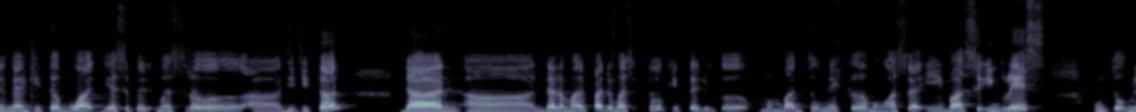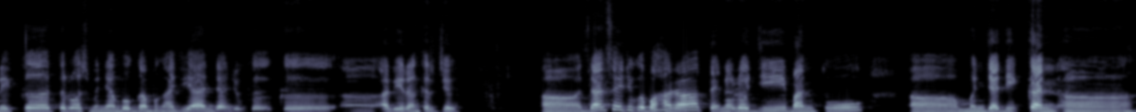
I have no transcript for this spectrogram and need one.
dengan kita buat dia mesra uh, digital dan uh, dalam pada masa itu kita juga membantu mereka menguasai bahasa Inggeris untuk mereka terus menyambungkan pengajian dan juga ke uh, aliran kerja. Uh, dan saya juga berharap teknologi bantu uh, menjadikan uh,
